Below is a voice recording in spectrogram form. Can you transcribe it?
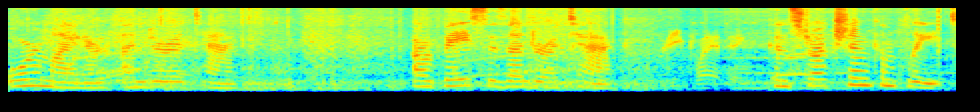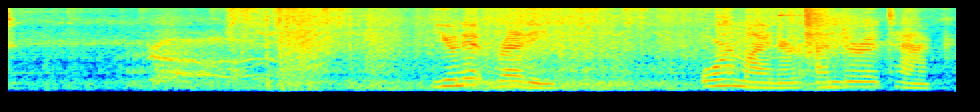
Ore miner under attack. Our base is under attack. Replanting. Construction complete. Unit ready. Ore miner under attack.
